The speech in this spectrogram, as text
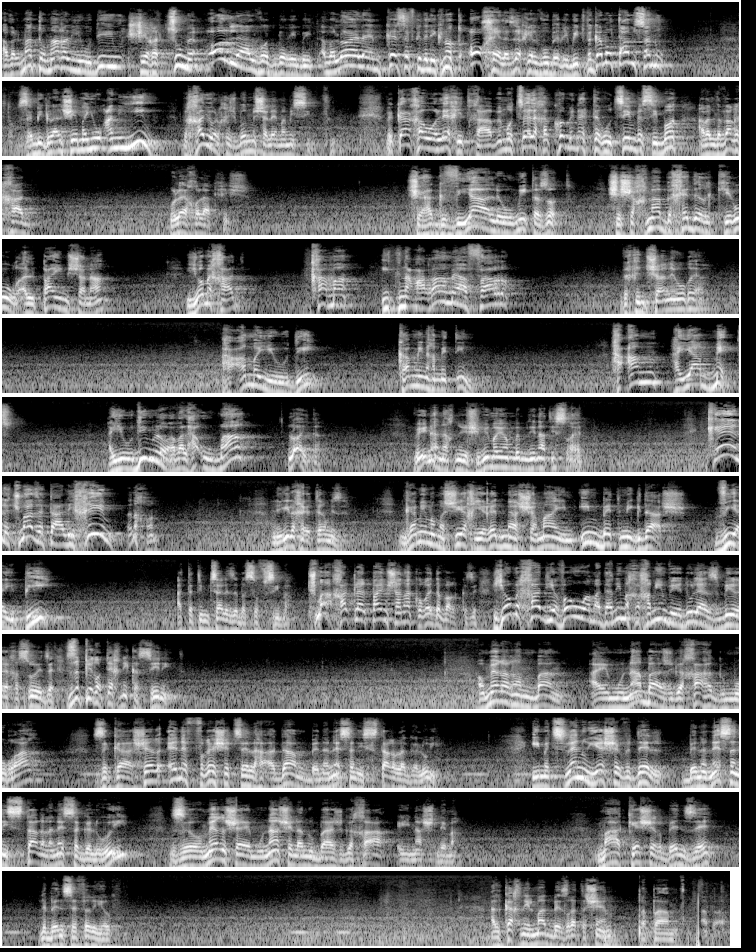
אבל מה תאמר על יהודים שרצו מאוד להלוות בריבית, אבל לא היה להם כסף כדי לקנות אוכל, אז איך ילוו בריבית? וגם אותם שנאו. זה בגלל שהם היו עניים וחיו על חשבון משלם המיסים. וככה הוא הולך איתך ומוצא לך כל מיני תירוצים וסיבות, אבל דבר אחד הוא לא יכול להכחיש. שהגבייה הלאומית הזאת, ששכנה בחדר קירור אלפיים שנה, יום אחד קמה, התנערה מעפר וחידשה נעוריה. העם היהודי קם מן המתים. העם היה מת. היהודים לא, אבל האומה לא הייתה. והנה אנחנו יושבים היום במדינת ישראל. כן, תשמע, זה תהליכים. זה נכון. אני אגיד לך יותר מזה. גם אם המשיח ירד מהשמיים עם בית מקדש VIP, אתה תמצא לזה בסוף סיבה. תשמע, אחת לאלפיים שנה קורה דבר כזה. יום אחד יבואו המדענים החכמים וידעו להסביר איך עשו את זה. זה פירוטכניקה סינית. אומר הרמב"ן, האמונה בהשגחה הגמורה זה כאשר אין הפרש אצל האדם בין הנס הנסתר לגלוי. אם אצלנו יש הבדל בין הנס הנסתר לנס הגלוי, זה אומר שהאמונה שלנו בהשגחה אינה שלמה. מה הקשר בין זה לבין ספר איוב? על כך נלמד בעזרת השם בפעם הבאה.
